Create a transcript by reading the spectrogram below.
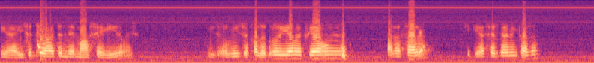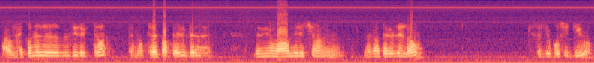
Y ahí se te va a atender más seguido. Y yo lo que hice fue el otro día, me fui a, un, a la sala, que queda cerca de mi casa, hablé con el, director, le mostré el papel de, de mi mamá en dirección de Natalia Lelón salió positivo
